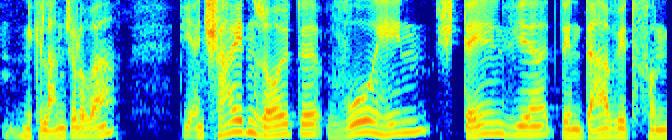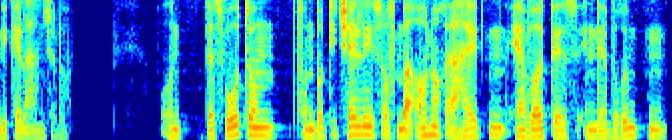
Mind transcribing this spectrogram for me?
Michelangelo war, die entscheiden sollte, wohin stellen wir den David von Michelangelo. Und das Votum von Botticelli ist offenbar auch noch erhalten. Er wollte es in der berühmten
